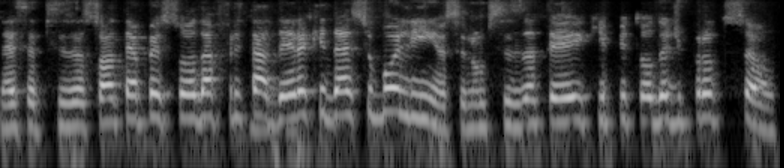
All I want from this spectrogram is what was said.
Né? Você precisa só ter a pessoa da fritadeira que desce o bolinho, você não precisa ter a equipe toda de produção.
